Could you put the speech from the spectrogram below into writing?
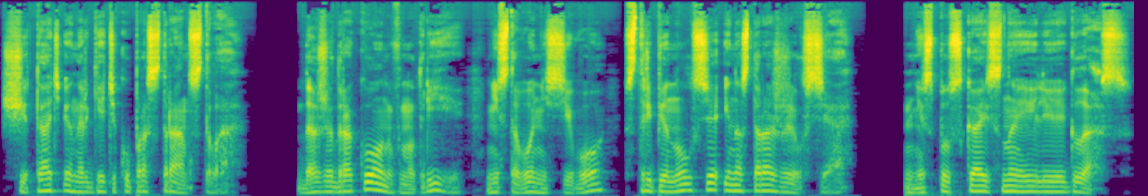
считать энергетику пространства. Даже дракон внутри, ни с того ни с сего, встрепенулся и насторожился. «Не спускай с Наилии глаз.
